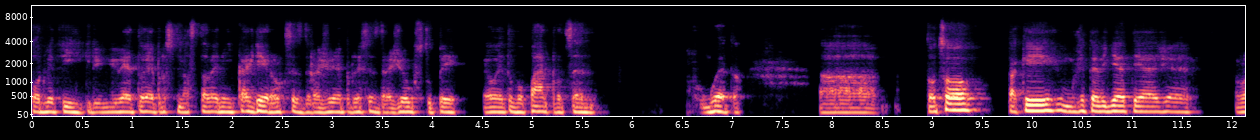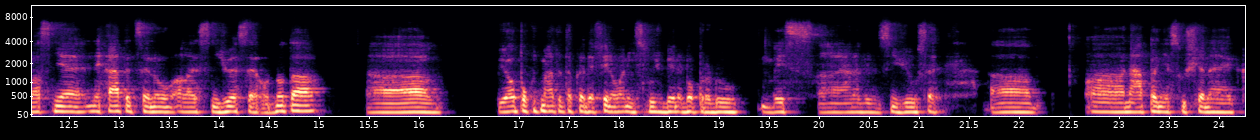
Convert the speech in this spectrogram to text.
v odvětví, kdy to je prostě nastavený, každý rok se zdražuje, protože se zdražují vstupy, jo? je to o pár procent, funguje to. To, co taky můžete vidět, je, že vlastně necháte cenu, ale snižuje se hodnota. Jo, pokud máte takhle definované služby nebo produkt, vys, já nevím, snižují se náplně sušenek,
